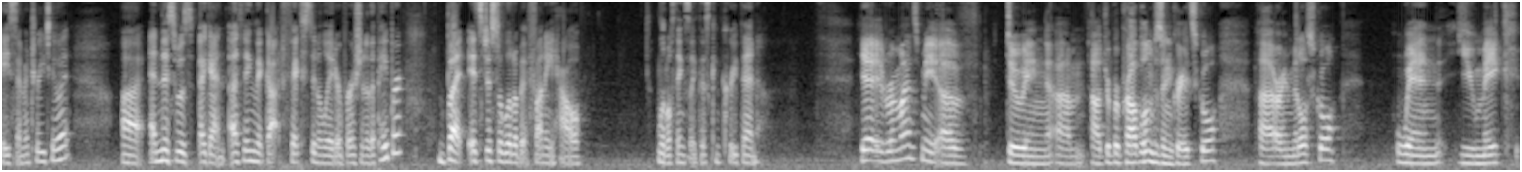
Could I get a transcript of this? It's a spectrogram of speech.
asymmetry to it. Uh, and this was again a thing that got fixed in a later version of the paper, but it's just a little bit funny how little things like this can creep in. Yeah, it reminds me of doing um, algebra problems in grade school uh, or in middle school when you make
